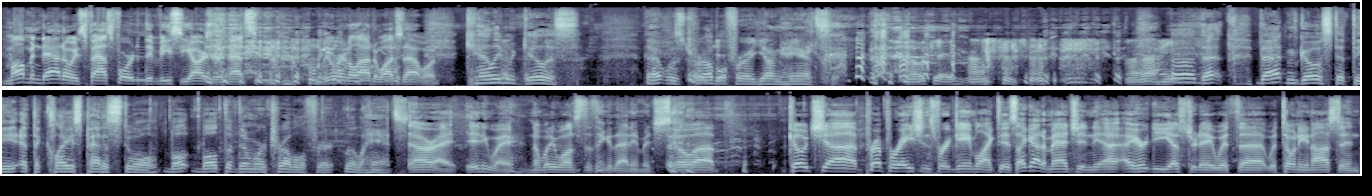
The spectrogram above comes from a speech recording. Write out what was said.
mom and dad always fast forwarded the VCR during that scene. We weren't allowed to watch that one. Kelly McGillis. That was trouble okay. for a young Hans. okay. All right. Uh, that that and Ghost at the at the Clays pedestal. Both both of them were trouble for little Hans. All right. Anyway, nobody wants to think of that image. So. Uh, Coach, uh, preparations for a game like this. I got to imagine. I heard you yesterday with uh, with Tony and Austin,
